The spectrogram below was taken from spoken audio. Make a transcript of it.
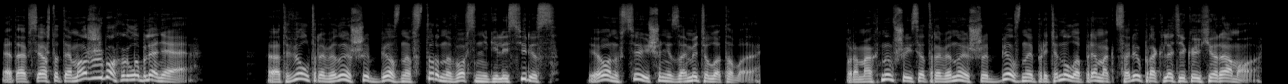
Это все, что ты можешь, бог углубления?» Отвел травяной шип бездны в сторону вовсе не Гелисирис, и он все еще не заметил этого. Промахнувшийся травяной шип бездны притянуло прямо к царю проклятий Кайхираму.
